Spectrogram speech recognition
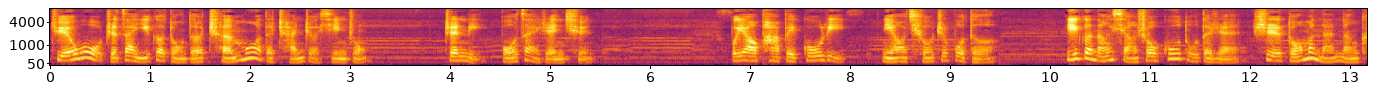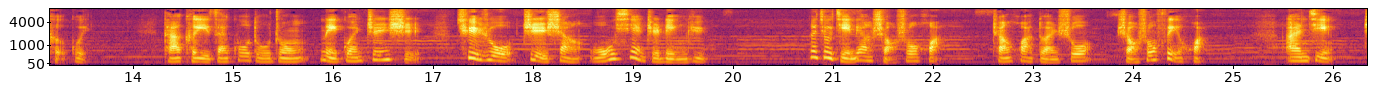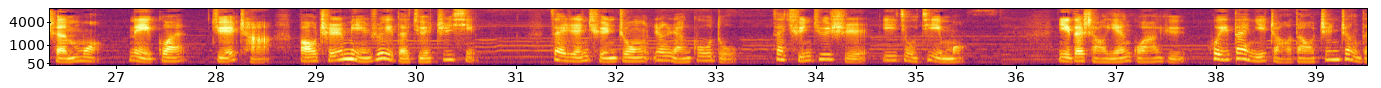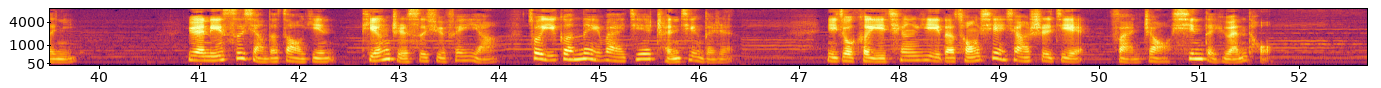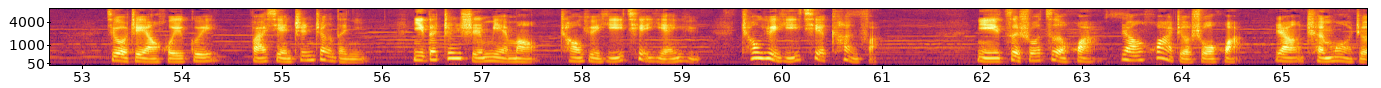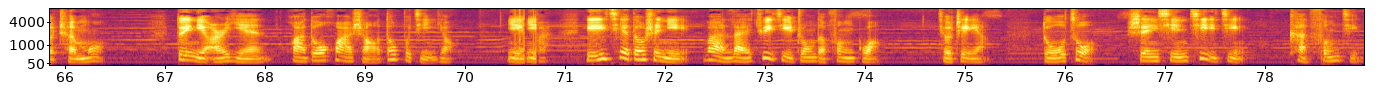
觉悟只在一个懂得沉默的禅者心中，真理不在人群。不要怕被孤立，你要求之不得。一个能享受孤独的人是多么难能可贵，他可以在孤独中内观真实。去入至上无限之领域，那就尽量少说话，长话短说，少说废话，安静、沉默、内观、觉察，保持敏锐的觉知性，在人群中仍然孤独，在群居时依旧寂寞。你的少言寡语会带你找到真正的你，远离思想的噪音，停止思绪飞扬，做一个内外皆沉静的人。你就可以轻易地从现象世界反照新的源头，就这样回归，发现真正的你，你的真实面貌超越一切言语超越一切看法。你自说自话让画者说话让沉默者沉默。对你而言话多话少都不紧要。你一切都是你万籁俱寂中的风光。就这样独坐身心寂静看风景。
